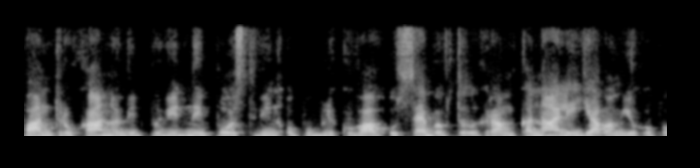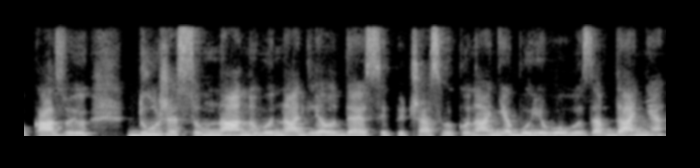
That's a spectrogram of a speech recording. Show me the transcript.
пан Труханов. Відповідний пост він опублікував у себе в телеграм-каналі. Я вам його показую. Дуже сумна новина для Одеси. Під час виконання бойового завдання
